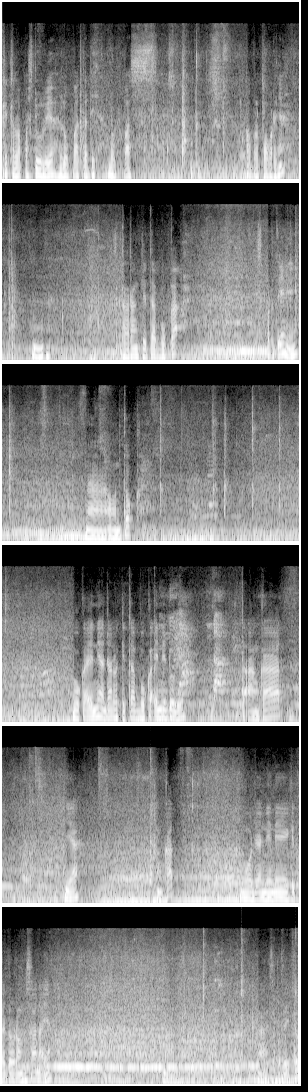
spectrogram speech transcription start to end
Kita lepas dulu ya lupa tadi. Lepas kabel powernya. Hmm. sekarang kita buka seperti ini. Nah untuk buka ini adalah kita buka ini dulu ya. Kita angkat. Ya. Angkat. Kemudian ini kita dorong ke sana ya. Nah, nah seperti itu.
